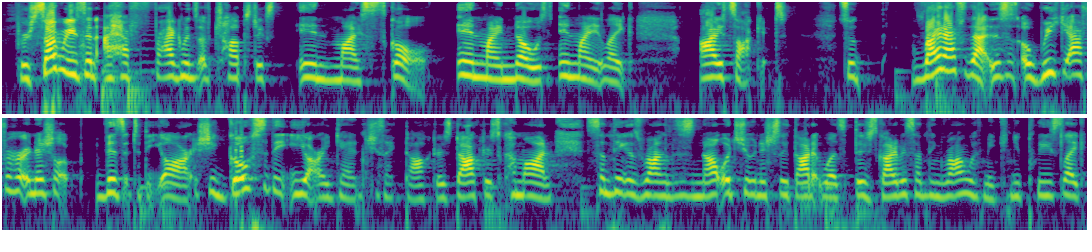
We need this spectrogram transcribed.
for some reason I have fragments of chopsticks in my skull, in my nose, in my like eye socket? So right after that, this is a week after her initial visit to the ER. She goes to the ER again. She's like, "Doctors, doctors, come on. Something is wrong. This is not what you initially thought it was. There's got to be something wrong with me. Can you please like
